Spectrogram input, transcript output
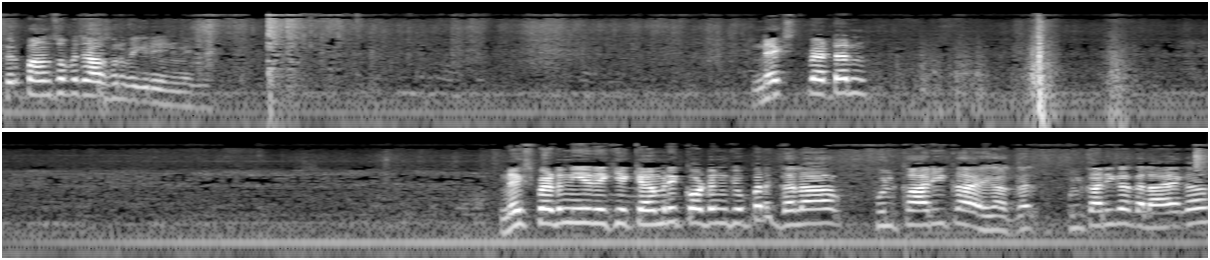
सिर्फ़ पाँच सौ पचास रुपए की रेंज में नेक्स्ट पैटर्न नेक्स्ट पैटर्न ये देखिए कैमरिक कॉटन के ऊपर गला फुलकारी का आएगा गल, फुलकारी का गला आएगा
